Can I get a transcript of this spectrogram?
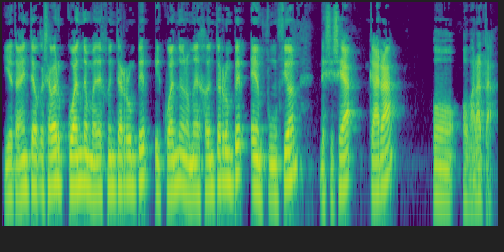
Y yo también tengo que saber cuándo me dejo interrumpir y cuándo no me dejo interrumpir en función de si sea cara o, o barata.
